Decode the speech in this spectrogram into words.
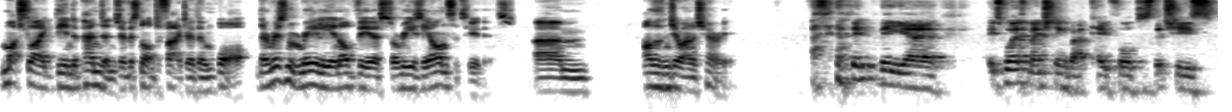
much like the independents, if it's not de facto, then what? There isn't really an obvious or easy answer to this, um, other than Joanna Cherry. I think the uh, it's worth mentioning about Kate Forbes is that she's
